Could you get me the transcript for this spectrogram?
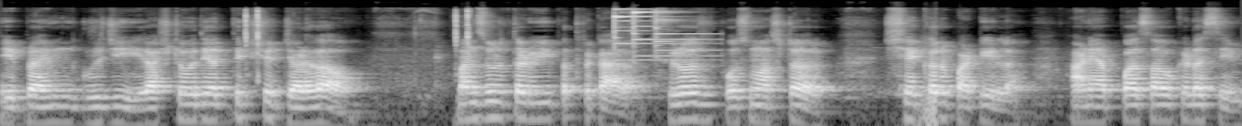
इब्राहिम गुरुजी राष्ट्रवादी अध्यक्ष जळगाव मंजूर तडवी पत्रकार फिरोज पोस्टमास्टर शेखर पाटील आणि अप्पासाव खेडासिम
